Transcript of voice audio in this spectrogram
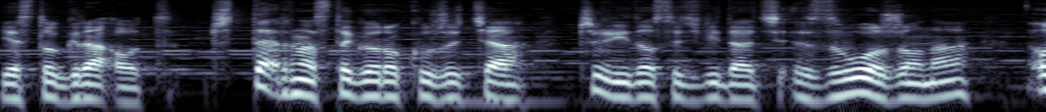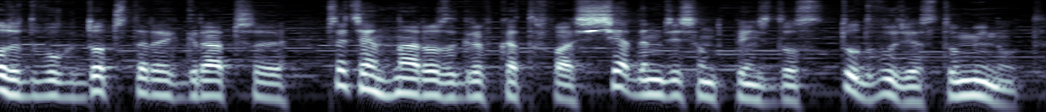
Jest to gra od 14 roku życia, czyli dosyć widać złożona. Od 2 do 4 graczy. Przeciętna rozgrywka trwa 75 do 120 minut.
